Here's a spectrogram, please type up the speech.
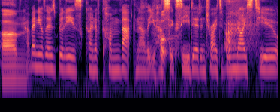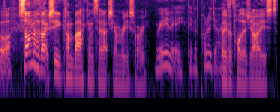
Um, have any of those bullies kind of come back now that you have Well- succeeded and tried to be nice to you or some have actually come back and said, "Actually, I'm really sorry." really they've apologized They've apologised.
